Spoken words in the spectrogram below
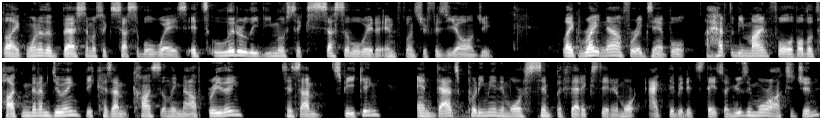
like one of the best and most accessible ways. It's literally the most accessible way to influence your physiology. like right now, for example, I have to be mindful of all the talking that I'm doing because I'm constantly mouth breathing since I'm speaking. And that's Mhm. putting me in a more sympathetic state, in a more activated state. So I'm using more oxygen.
